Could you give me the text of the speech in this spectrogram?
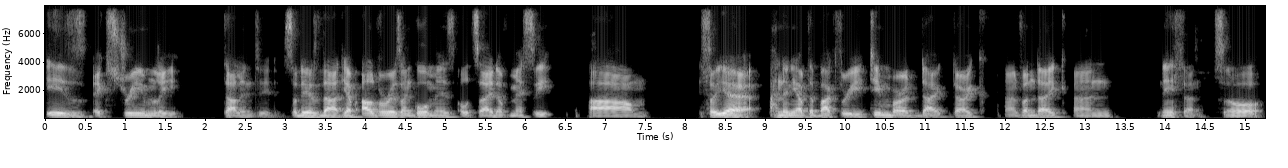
is extremely talented. So there's that. You have Alvarez and Gomez outside of Messi. Um, so yeah, and then you have the back three: Timber, Dyke, Dyke, and Van Dijk, and Nathan. So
